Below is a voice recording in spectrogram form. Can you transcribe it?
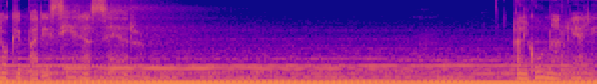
lo que pareciera ser alguna realidad.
